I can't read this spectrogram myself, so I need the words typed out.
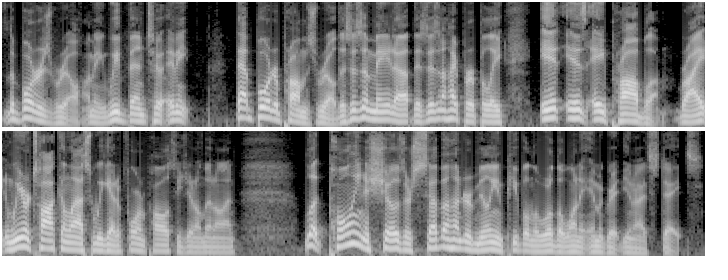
The border is real. I mean, we've been to. I mean, that border problem is real. This isn't made up. This isn't hyperbole. It is a problem, right? And we were talking last week. Had a foreign policy gentleman on. Look, polling shows there's 700 million people in the world that want to immigrate to the United States.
